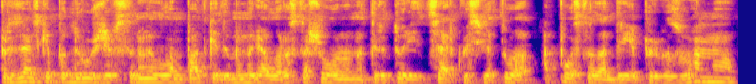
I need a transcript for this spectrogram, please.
президентське подружжя встановило лампадки до меморіалу, розташованого на території церкви святого апостола Андрія Первозванного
